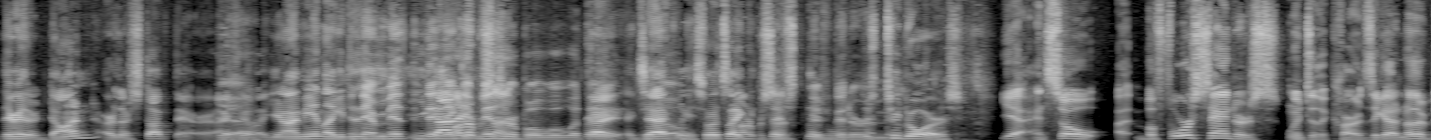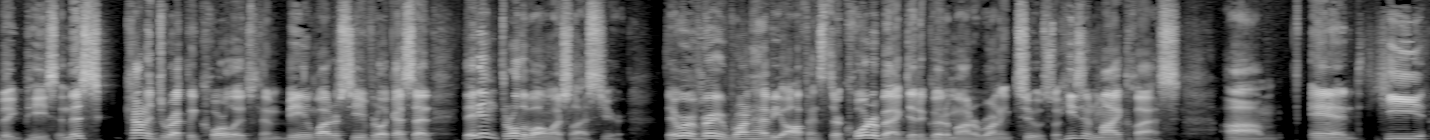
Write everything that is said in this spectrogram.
they're either done or they're stuck there. I feel like you know what I mean. Like just, they're you, mis- you then they miserable with what they right exactly. you know? So it's like 100%. there's there's, there's two doors. Yeah, and so uh, before Sanders went to the Cards, they got another big piece, and this kind of directly correlates with him being a wide receiver. Like I said, they didn't throw the ball much last year. They were a very run-heavy offense. Their quarterback did a good amount of running too, so he's in my class. Um, and he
